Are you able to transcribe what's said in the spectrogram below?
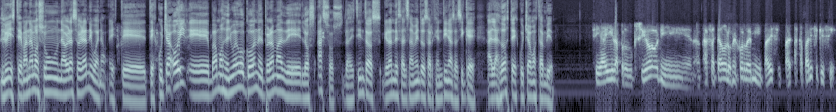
Luis, te mandamos un abrazo grande y bueno, este, te escucha. Hoy eh, vamos de nuevo con el programa de los ASOS, los distintos grandes alzamientos argentinos, así que a las dos te escuchamos también. Sí, ahí la producción y ha sacado lo mejor de mí, parece, hasta parece que sí.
